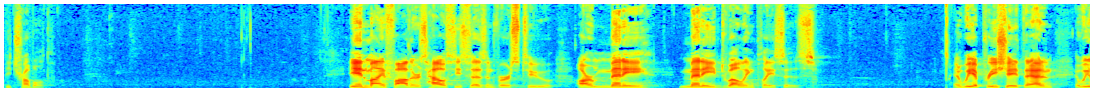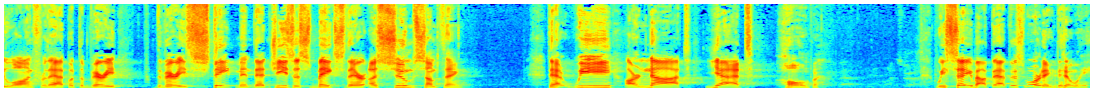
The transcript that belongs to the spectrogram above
Be troubled. In my Father's house, he says in verse 2, are many, many dwelling places. And we appreciate that and, and we long for that, but the very, the very statement that Jesus makes there assumes something that we are not yet home. We sang about that this morning, didn't we?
